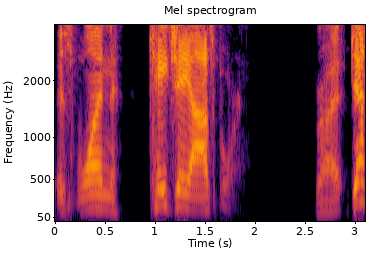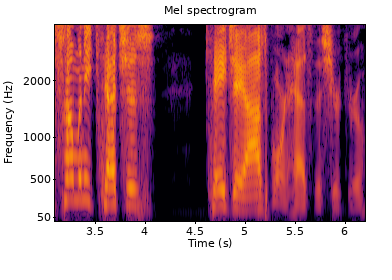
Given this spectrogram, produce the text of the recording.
is one kj osborn Right? guess how many catches kj osborn has this year drew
